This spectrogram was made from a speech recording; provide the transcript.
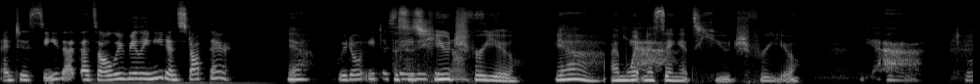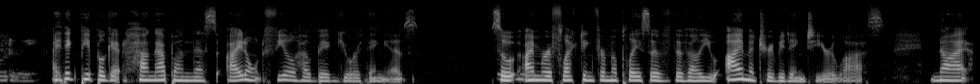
And to see that, that's all we really need and stop there. Yeah. We don't need to This is huge else. for you. Yeah, I'm yeah. witnessing it's huge for you. Yeah, totally. I think people get hung up on this. I don't feel how big your thing is. So mm-hmm. I'm reflecting from a place of the value I'm attributing to your loss, not yeah.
